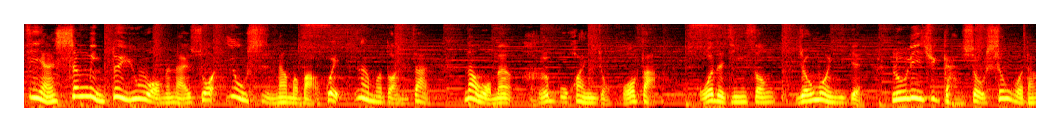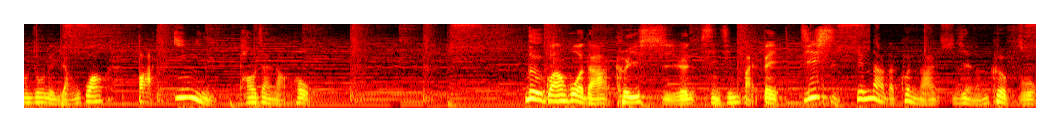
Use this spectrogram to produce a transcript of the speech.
既然生命对于我们来说又是那么宝贵、那么短暂，那我们何不换一种活法，活得轻松、幽默一点，努力去感受生活当中的阳光，把阴影抛在脑后。乐观豁达可以使人信心百倍，即使天大的困难也能克服。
